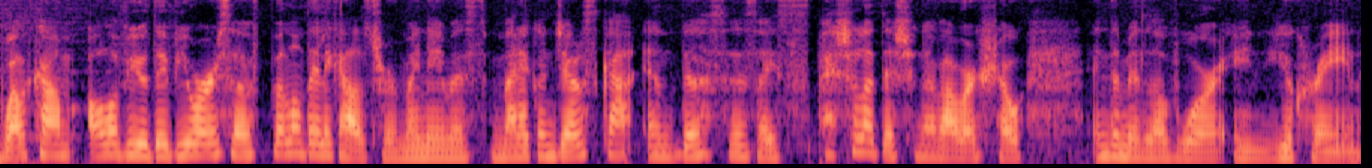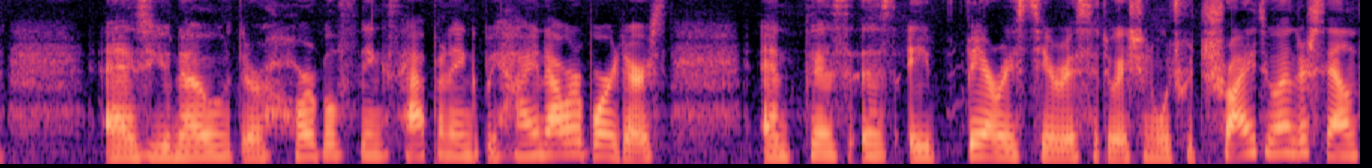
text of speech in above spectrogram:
Welcome, all of you, the viewers of Poland Daily Culture. My name is Maria Kądzielska, and this is a special edition of our show in the middle of war in Ukraine. As you know, there are horrible things happening behind our borders, and this is a very serious situation which we try to understand.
